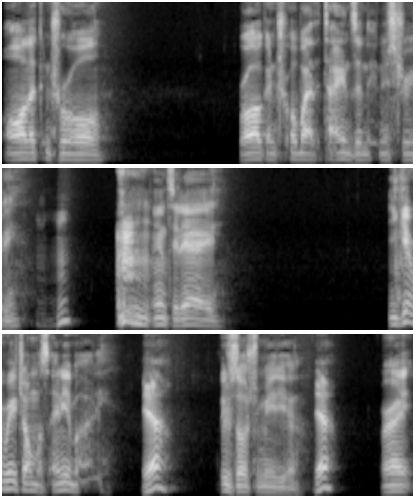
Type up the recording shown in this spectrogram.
all the control, were all controlled by the titans in the industry. Mhm. and today, you can reach almost anybody Yeah. through social media. Yeah. Right.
